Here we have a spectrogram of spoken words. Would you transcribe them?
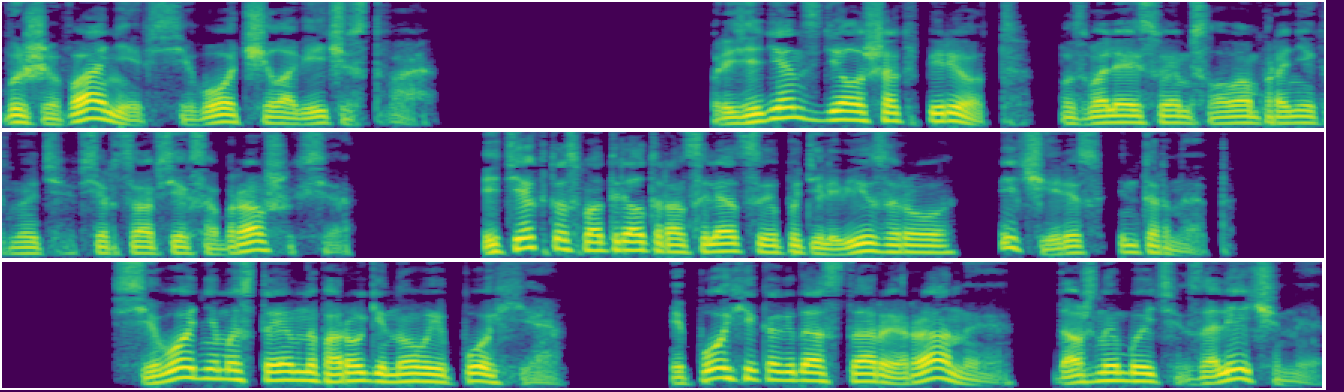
выживание всего человечества. Президент сделал шаг вперед, позволяя своим словам проникнуть в сердца всех собравшихся и тех, кто смотрел трансляцию по телевизору и через интернет. Сегодня мы стоим на пороге новой эпохи. Эпохи, когда старые раны должны быть залечены,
